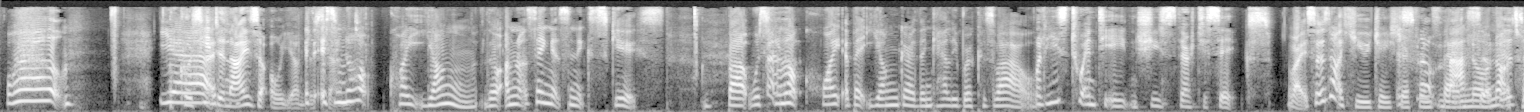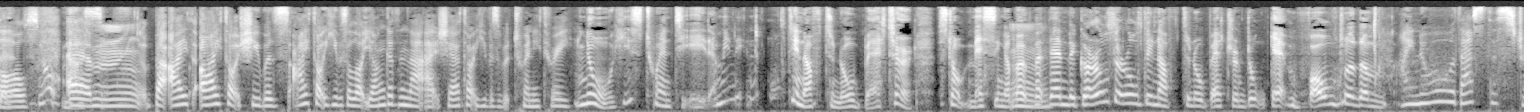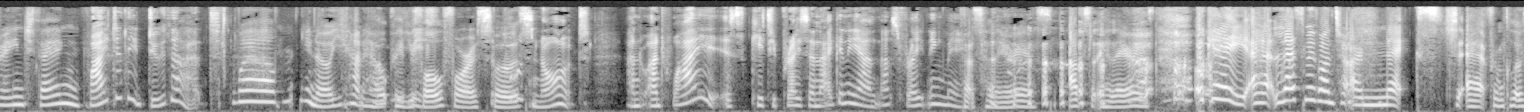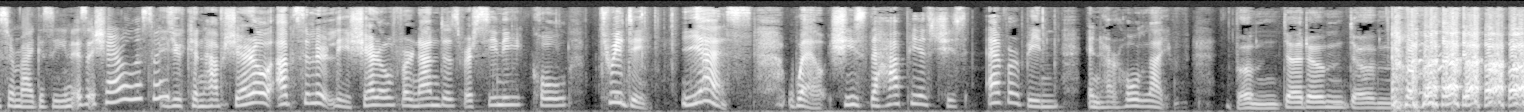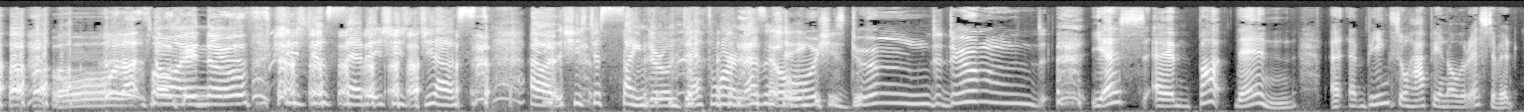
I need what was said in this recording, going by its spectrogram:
Well, yeah. Because he denies it. Oh, you understand? Is he not quite young though? I'm not saying it's an excuse, but was he not quite a bit younger than Kelly Brook as well? Well, he's 28 and she's 36. Right, so it's not a huge age It's difference then. no, not at all. It's not massive. Um, but I, I thought she was. I thought he was a lot younger than that. Actually, I thought he was about twenty three. No, he's 28. I mean, old enough to know better. Stop messing about. Mm. But then the girls are old enough to know better and don't get involved with them. I know that's the strange thing. Why do they do that? Well, you know, you can't help who you fall for, I Suppose suppose. not. And and why is Katie Price an agony aunt? That's frightening me. That's hilarious. Absolutely hilarious. Okay, uh, let's move on to our next uh, from Closer magazine. Is it Cheryl this week? You can have Cheryl, absolutely. Cheryl Fernandez Versini Cole Tweedy. Yes. Well, she's the happiest she's ever been in her whole life. Bum da dum dum. oh, that's not Oh, I good news. She's just said it. She's just Oh, she's just signed her own death warrant, hasn't she? Oh, she's doomed, doomed. Yes, um, but then, uh, uh, being so happy and all the rest of it,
